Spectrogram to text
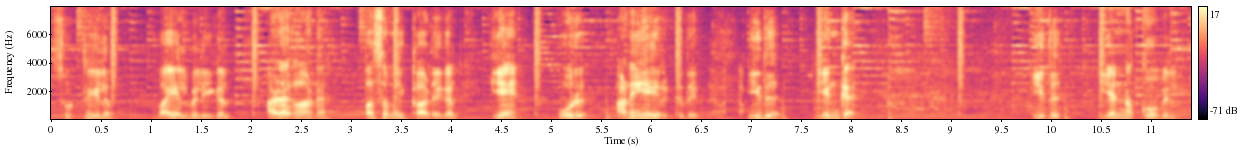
சுற்றிலும் வயல்வெளிகள் அழகான பசுமை காடுகள் ஏன் ஒரு அணையே இருக்குது? இது எங்க? இது என்ன கோவில்?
